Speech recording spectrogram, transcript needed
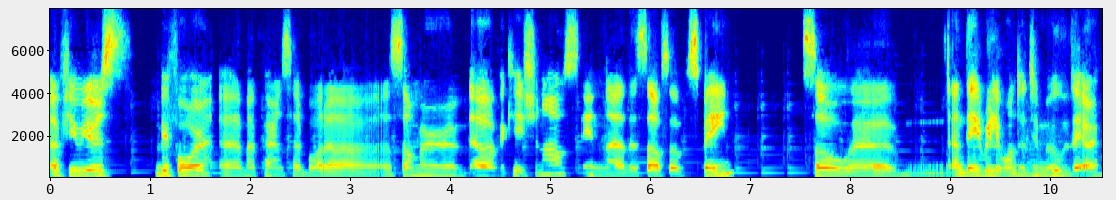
a few years before, uh, my parents had bought a, a summer uh, vacation house in uh, the south of Spain. So, uh, and they really wanted to move there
